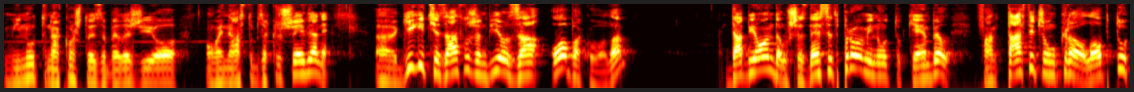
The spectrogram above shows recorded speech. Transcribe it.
minut nakon što je zabeležio ovaj nastup za Kruševljane. E, Gigić je zaslužan bio za oba gola, da bi onda u 61. minutu Campbell fantastično ukrao loptu,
